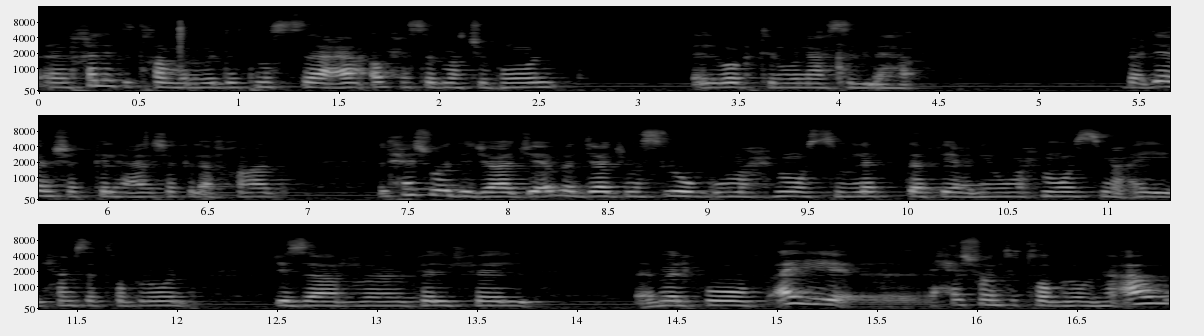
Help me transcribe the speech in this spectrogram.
أه نخليها تتخمر لمدة نص ساعة أو حسب ما تشوفون الوقت المناسب لها. بعدين نشكلها على شكل أفخاذ. الحشوة دجاج يا إما دجاج مسلوق ومحموس منتف يعني ومحموس مع أي حمسة تفضلون جزر فلفل ملفوف أي حشوة أنتم تفضلونها. أو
